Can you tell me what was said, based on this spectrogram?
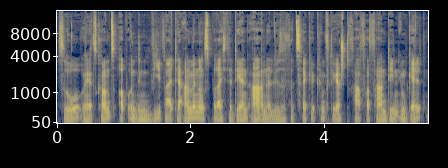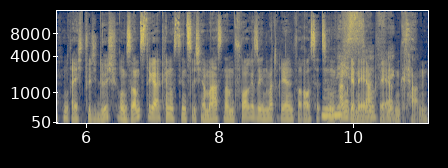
So, und jetzt kommt's, ob und inwieweit der Anwendungsbereich der DNA-Analyse für Zwecke künftiger Strafverfahren den im geltenden Recht für die Durchführung sonstiger erkennungsdienstlicher Maßnahmen vorgesehenen materiellen Voraussetzungen Nicht angenähert so werden kann.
